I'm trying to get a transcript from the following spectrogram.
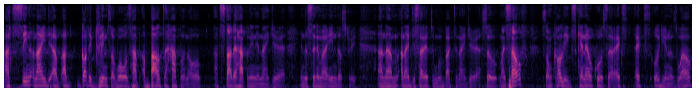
I'd seen an idea, I'd got a glimpse of what was hap- about to happen or had started happening in Nigeria in the cinema industry. And, um, and I decided to move back to Nigeria. So myself, some colleagues, Kenel Kosa, ex, ex-Odeon as well,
